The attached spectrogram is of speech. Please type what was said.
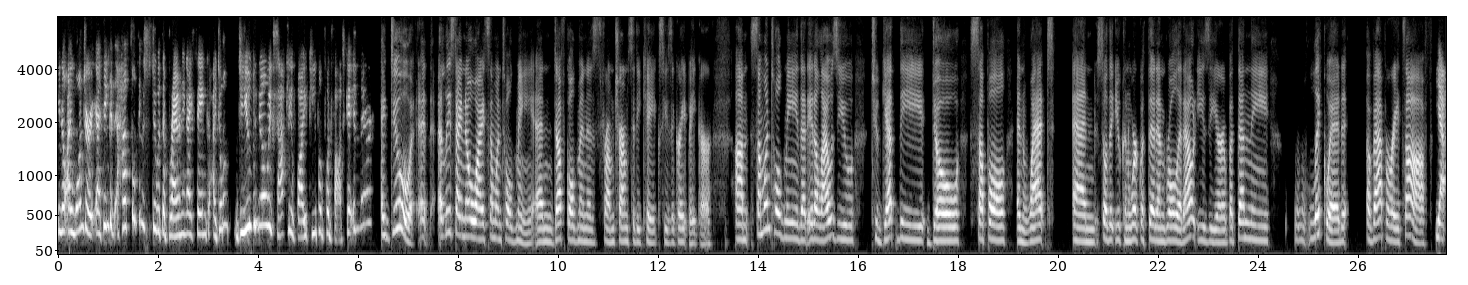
you know, I wonder. I think it has something to do with the browning. I think I don't. Do you know exactly why people put vodka in there? I do. At, at least I know why someone told me. And Duff Goldman is from Charm City Cakes. He's a great baker. Um, someone told me that it allows you to get the dough supple and wet and so that you can work with it and roll it out easier but then the liquid evaporates off yeah.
